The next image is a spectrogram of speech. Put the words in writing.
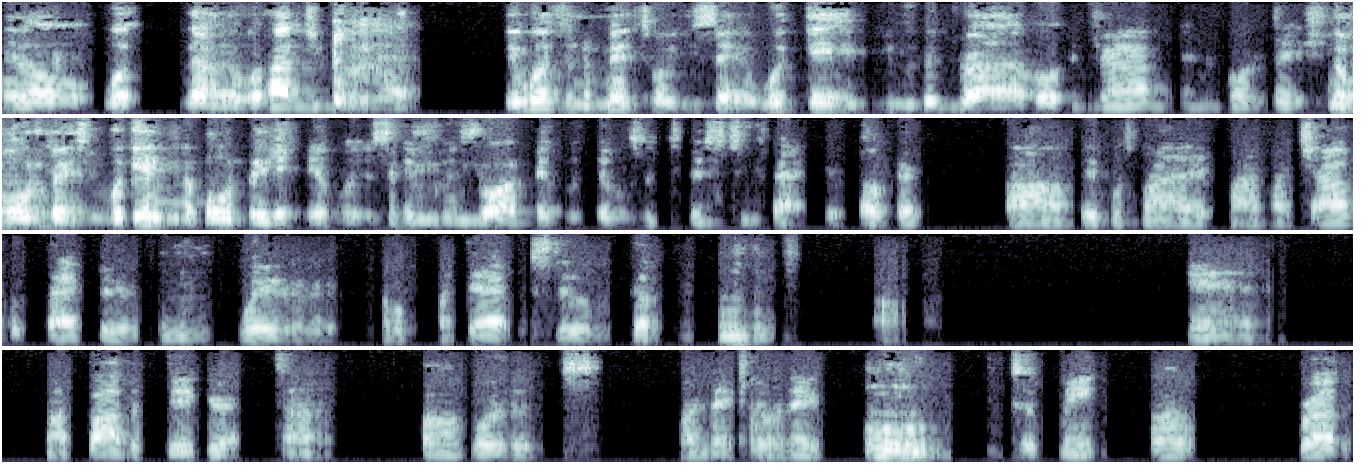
you know, what? No, well, how did you do that? It wasn't a mentor. You said what gave you the drive or the drive and the motivation. the motivation? What gave you the motivation? It, it was to it be who was you are? it was it was it's two factors. Okay. Um, it was my my, my childhood factor Mhm. where you know, my dad was still recovering, Mhm. um, and my father figure at the time Uh-huh. was my next door neighbor. Mm. He took me, Uh-huh. my brother,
